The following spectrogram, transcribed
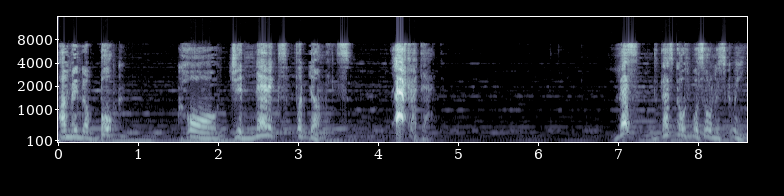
I'm in a book called Genetics for Dummies. Look at that. Let's let's go to what's on the screen.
